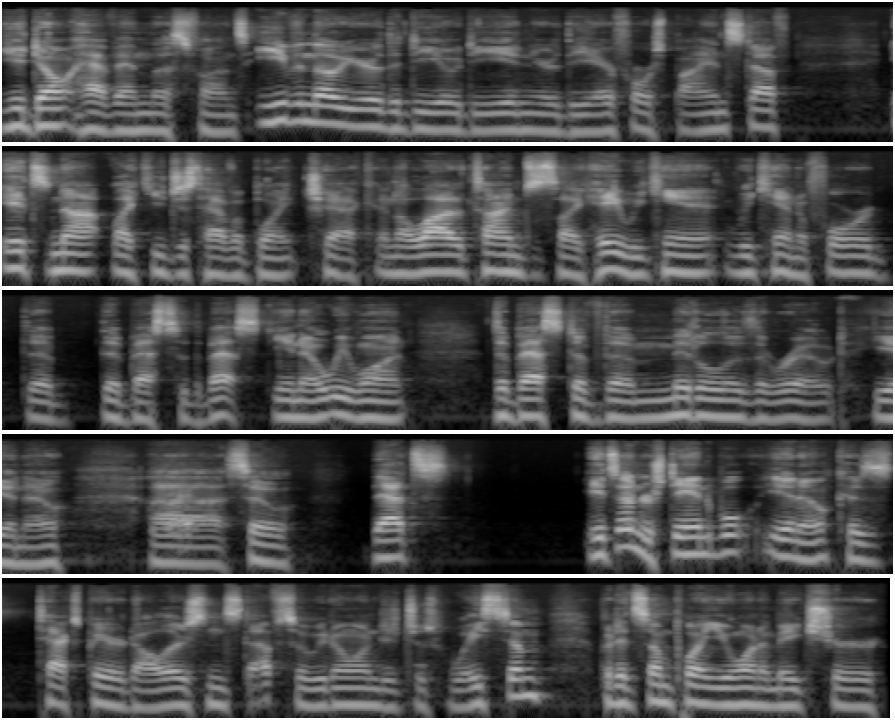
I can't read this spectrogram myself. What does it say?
you don't have endless funds, even though you're the DoD and you're the Air Force buying stuff it's not like you just have a blank check. And a lot of times it's like, hey, we can't we can't afford the the best of the best. You know, we want the best of the middle of the road. You know, right. uh, so that's it's understandable, you know, because taxpayer dollars and stuff. So we don't want to just waste them. But at some point, you want to make sure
